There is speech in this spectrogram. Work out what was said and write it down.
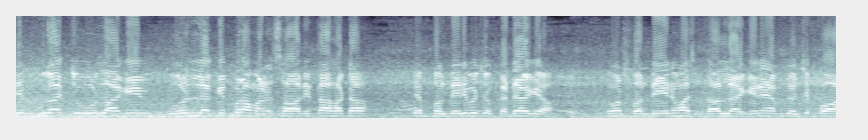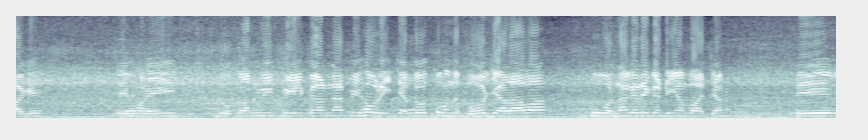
ਤੇ ਪੂਰਾ ਜ਼ੋਰ ਲਾ ਕੇ ਹੋਰ ਲੱਗੇ ਭਰਾਵਾਂ ਨੇ ਸਾਥ ਦਿੱਤਾ ਸਾਡਾ ਤੇ ਬੰਦੇ ਦੇ ਵਿੱਚੋਂ ਕੱਢਿਆ ਗਿਆ। ਤੇ ਹੁਣ ਬੰਦੇ ਨੂੰ ਹਸਪਤਾਲ ਲੈ ਗਏ ਨੇ ਐਂਬੂਲੈਂਸ ਪਾ ਕੇ ਤੇ ਹੁਣ ਇਹ ਲੋਕਾਂ ਨੂੰ ਵੀ ਅਪੀਲ ਕਰਨਾ ਵੀ ਹੌਲੀ ਚੱਲੋ, ਧੁੰਦ ਬਹੁਤ ਜ਼ਿਆਦਾ ਵਾ, ਹੋਰ ਨਾ ਕਿਤੇ ਗੱਡੀਆਂ ਵੱਜਣ। ਤੇ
